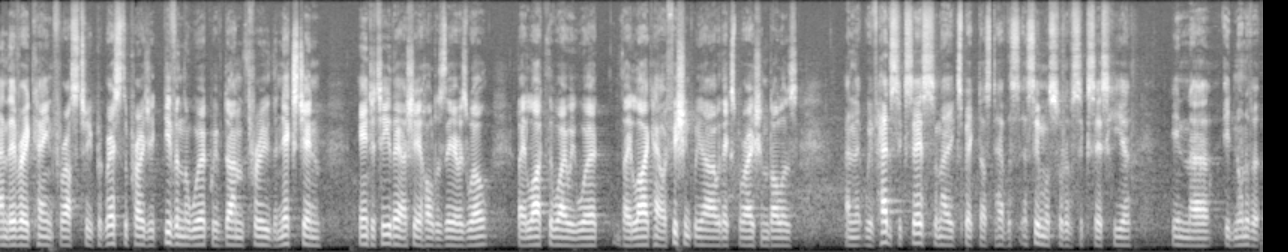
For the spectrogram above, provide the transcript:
and they're very keen for us to progress the project given the work we've done through the NexGen entity. They are shareholders there as well. They like the way we work. They like how efficient we are with exploration dollars and that we've had success and they expect us to have a similar sort of success here in, uh, in Nunavut.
